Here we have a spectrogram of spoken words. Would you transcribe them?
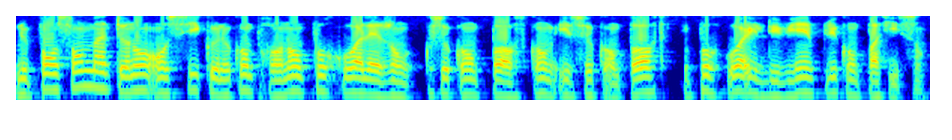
Nous pensons maintenant aussi que nous comprenons pourquoi les gens se comportent comme ils se comportent et pourquoi ils deviennent plus compatissants.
